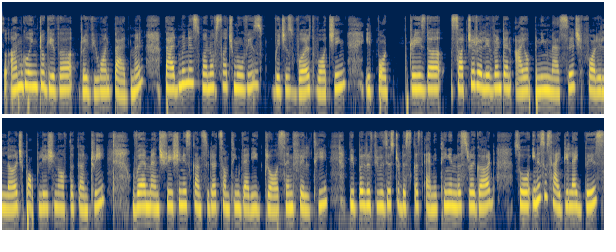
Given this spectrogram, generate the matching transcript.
So I'm going to give a review on Padman. Padman is one of such movies which is worth watching. It portrays the such a relevant and eye-opening message for a large population of the country where menstruation is considered something very gross and filthy. People refuses to discuss anything in this regard. So in a society like this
